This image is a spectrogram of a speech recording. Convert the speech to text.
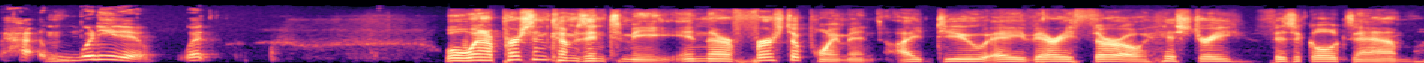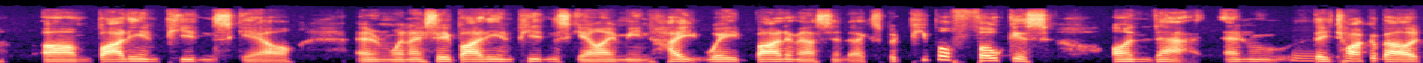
how, mm-hmm. what do you do? What? Well, when a person comes into me in their first appointment, I do a very thorough history, physical exam, um, body impedance scale. And when I say body impedance scale, I mean height, weight, body mass index. But people focus on that. And mm. they talk about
